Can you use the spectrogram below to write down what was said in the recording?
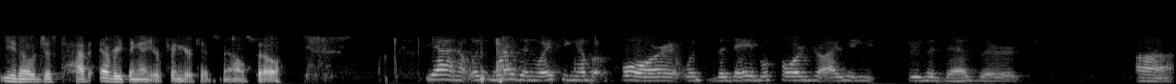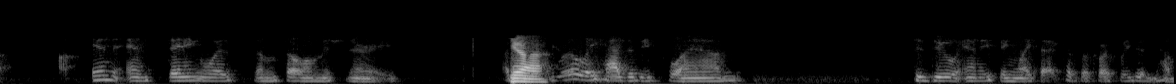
you know, just have everything at your fingertips now. So, Yeah, and it was more than waking up at four. It was the day before driving through the desert, uh, in and staying with some fellow missionaries. I mean, Yeah. it really had to be planned to do anything like that because, of course, we didn't have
